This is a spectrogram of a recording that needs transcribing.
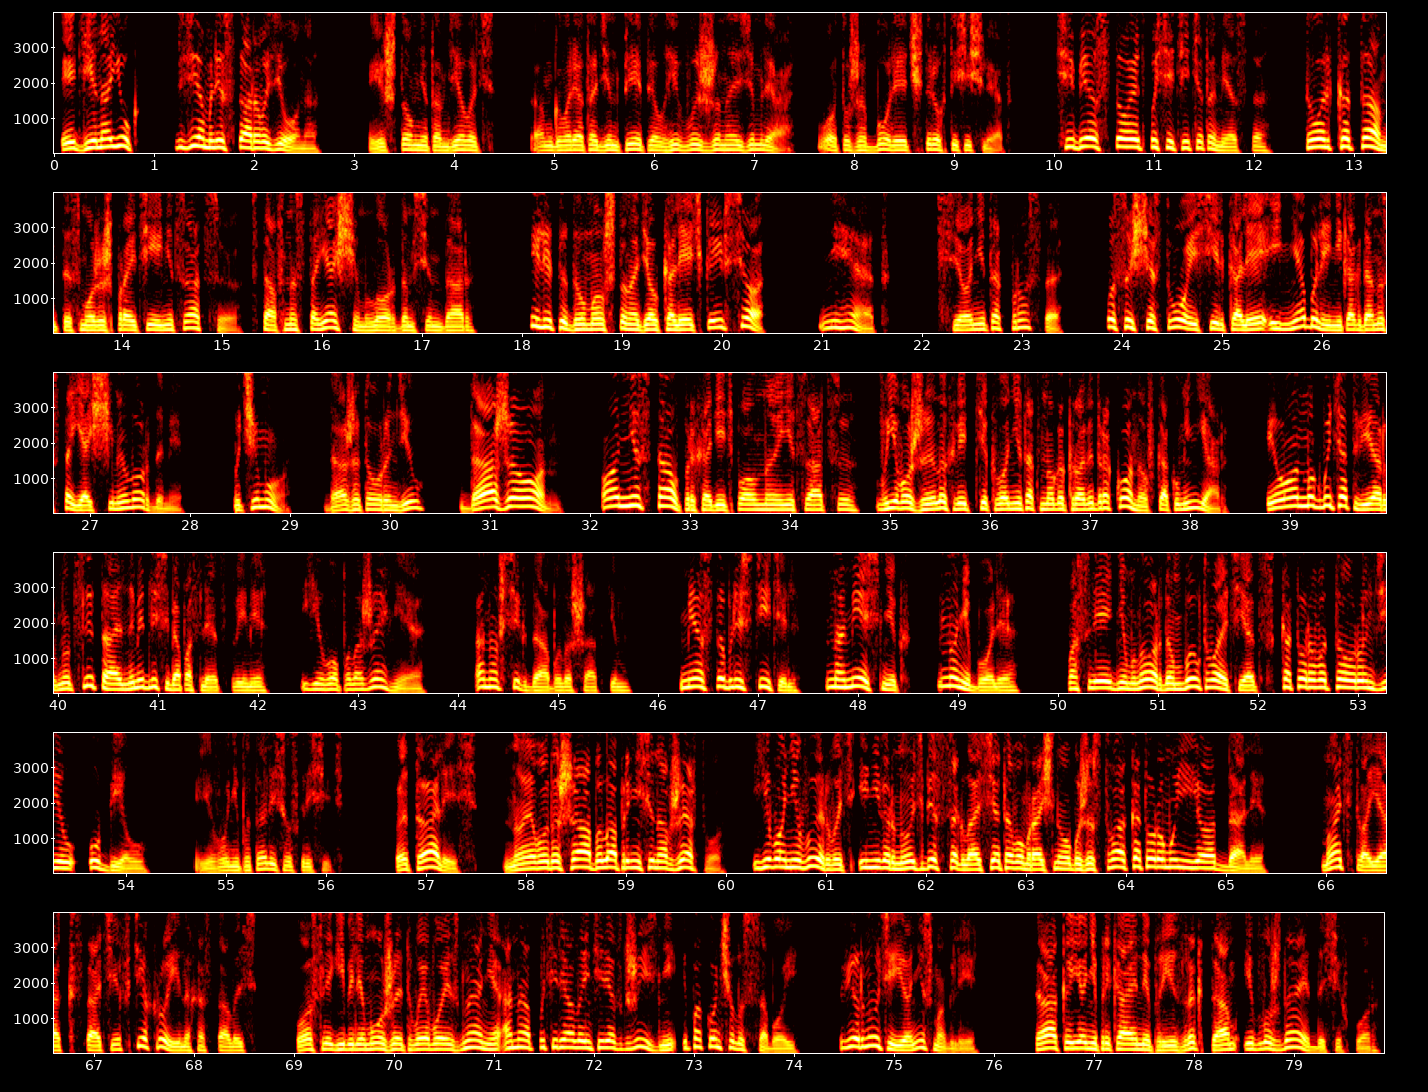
«Иди на юг, в земли Старого Зиона». «И что мне там делать? Там, говорят, один пепел и выжженная земля. Вот уже более четырех тысяч лет». «Тебе стоит посетить это место. Только там ты сможешь пройти инициацию, став настоящим лордом Синдар. Или ты думал, что надел колечко и все? Нет, все не так просто. По существу и Силькале и не были никогда настоящими лордами. Почему? Даже Таурендил? Даже он. Он не стал проходить полную инициацию. В его жилах ведь текло не так много крови драконов, как у Миньяр. И он мог быть отвергнут с летальными для себя последствиями. Его положение... Оно всегда было шатким. Место-блюститель, наместник, но не более. Последним лордом был твой отец, которого Таурундил убил». «Его не пытались воскресить?» «Пытались, но его душа была принесена в жертву. Его не вырвать и не вернуть без согласия того мрачного божества, которому ее отдали. Мать твоя, кстати, в тех руинах осталась. После гибели мужа и твоего изгнания она потеряла интерес к жизни и покончила с собой. Вернуть ее не смогли. Так ее неприкаянный призрак там и блуждает до сих пор.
